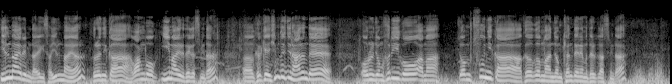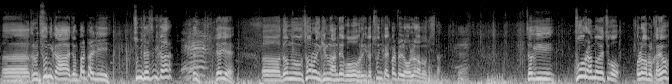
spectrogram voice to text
1마일입니다. 여기서 1마일. 그러니까 왕복 2마일이 되겠습니다. 어, 그렇게 힘들진 않은데 오늘 좀 흐리고 아마 좀 추우니까 그것만 좀 견뎌내면 될 것 같습니다. 어, 그럼 추우니까 좀 빨리빨리 준비됐습니까? 네. 예, 예. 어, 너무 서로 길면 안 되고 그러니까 추우니까 빨리빨리 올라가 봅시다. 예. 저기 구호를 한번 외치고 올라가 볼까요?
